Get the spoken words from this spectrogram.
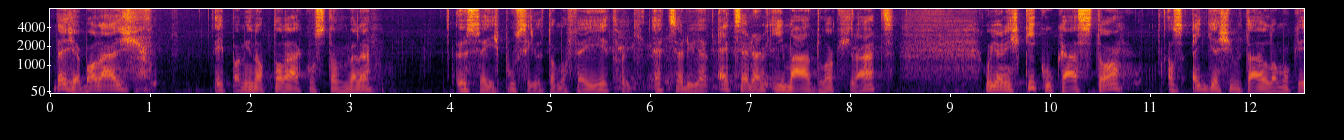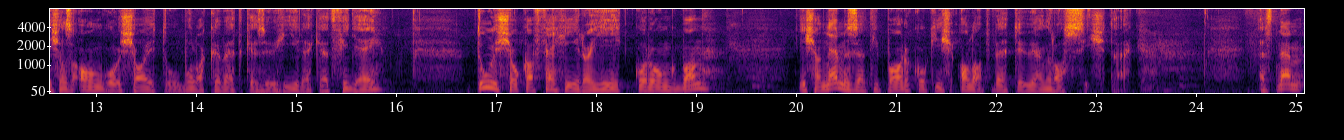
Dezse Balázs, épp a minap találkoztam vele, össze is pusziltam a fejét, hogy egyszerűen, egyszerűen imádlak, srác, ugyanis kikukázta az Egyesült Államok és az angol sajtóból a következő híreket. Figyelj, túl sok a fehér a jégkorongban, és a nemzeti parkok is alapvetően rasszisták. Ezt nem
